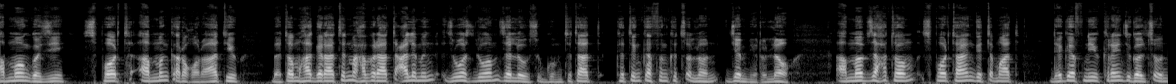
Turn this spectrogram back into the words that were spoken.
ኣብ መንጎ እዚ ስፖርት ኣብ መንቀረቆሮኣት እዩ በቶም ሃገራትን ማሕበራት ዓለምን ዝወስድዎም ዘለዉ ስጉምትታት ክትንከፍን ክጽሎን ጀሚሩ ኣሎ ኣብ መብዛሕቶም ስፖርታውያን ግጥማት ደገፍ ንዩክሬን ዝገልጹን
